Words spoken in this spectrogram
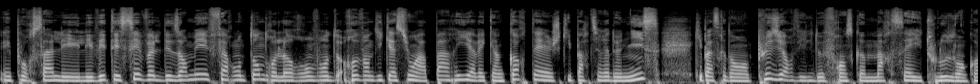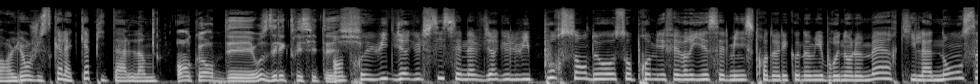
Et pour ça, les, les, VTC veulent désormais faire entendre leurs revendications à Paris avec un cortège qui partirait de Nice, qui passerait dans plusieurs villes de France comme Marseille, Toulouse ou encore Lyon jusqu'à la capitale. Encore des hausses d'électricité. Entre 8,6 et 9,8% de hausse au 1er février, c'est le ministre de l'économie Bruno Le Maire qui l'annonce.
